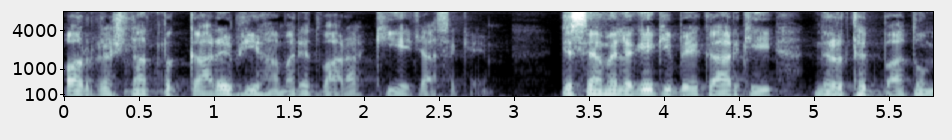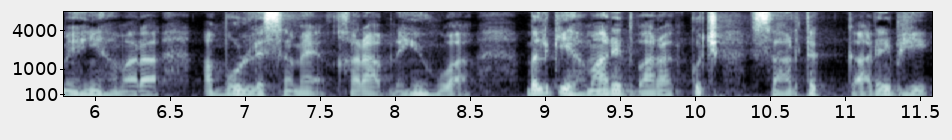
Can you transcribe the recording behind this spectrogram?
और रचनात्मक कार्य भी हमारे द्वारा किए जा सकें। जिससे हमें लगे कि बेकार की निरर्थक बातों में ही हमारा अमूल्य समय खराब नहीं हुआ, बल्कि हमारे द्वारा कुछ सार्थक कार्य भी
